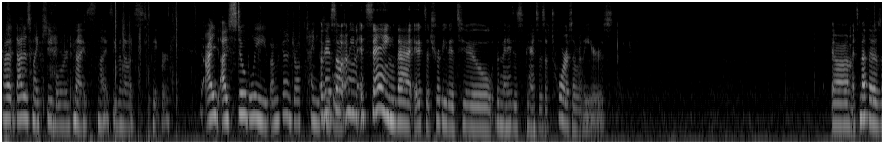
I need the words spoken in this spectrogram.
That, that is my keyboard. Nice, nice. Even though it's paper. I, I still believe. I'm gonna draw tiny Okay, so. I mean, it's saying that it's attributed to the many disappearances of tourists over the years. Um, its methods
